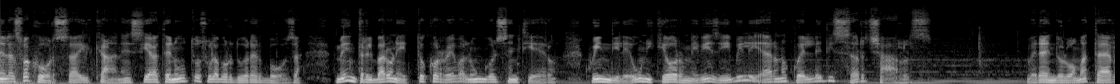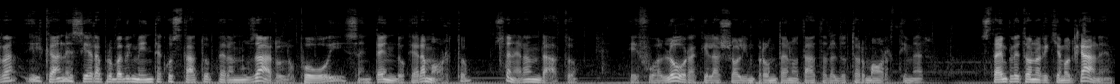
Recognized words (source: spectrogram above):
Nella sua corsa il cane si era tenuto sulla bordura erbosa, mentre il baronetto correva lungo il sentiero, quindi le uniche orme visibili erano quelle di Sir Charles. Vedendo l'uomo a terra, il cane si era probabilmente accostato per annusarlo, poi, sentendo che era morto, se n'era andato. E fu allora che lasciò l'impronta annotata dal dottor Mortimer. Stempleton richiamò il cane,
